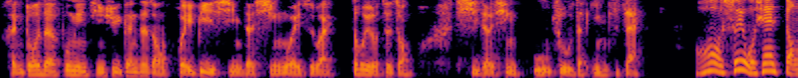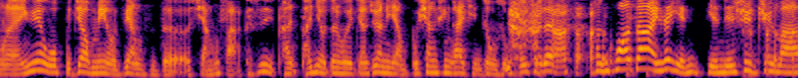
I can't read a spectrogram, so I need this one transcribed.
很多的负面情绪跟这种回避型的行为之外，都有这种习得性无助的影子在。哦，所以我现在懂了，因为我比较没有这样子的想法。可是朋朋友真的会这样，就像你讲，不相信爱情这种事，我都觉得很夸张啊！你在演演连续剧吗？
